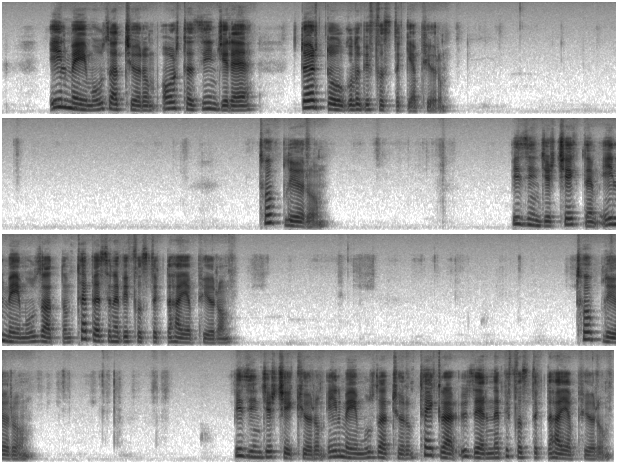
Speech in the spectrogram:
İlmeğimi uzatıyorum. Orta zincire 4 dolgulu bir fıstık yapıyorum. Topluyorum. Bir zincir çektim. ilmeğimi uzattım. Tepesine bir fıstık daha yapıyorum. Topluyorum. Bir zincir çekiyorum. ilmeğimi uzatıyorum. Tekrar üzerine bir fıstık daha yapıyorum.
